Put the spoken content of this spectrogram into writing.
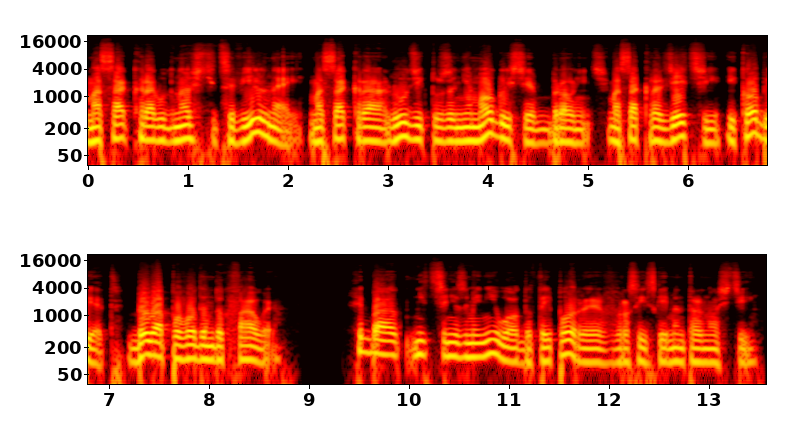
masakra ludności cywilnej, masakra ludzi, którzy nie mogli się bronić, masakra dzieci i kobiet była powodem do chwały. Chyba nic się nie zmieniło do tej pory w rosyjskiej mentalności.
